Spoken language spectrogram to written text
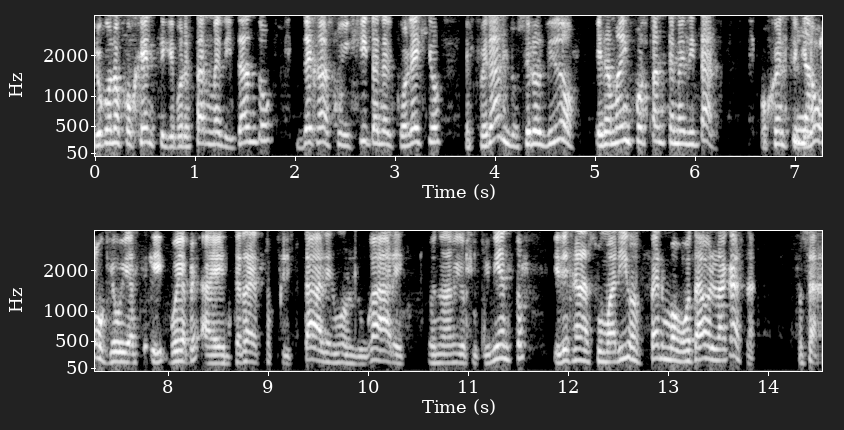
Yo conozco gente que por estar meditando deja a su hijita en el colegio esperando, se le olvidó. Era más importante meditar. O gente que no, que voy, a, voy a, enterrar estos cristales en unos lugares donde ha habido sufrimiento y dejan a su marido enfermo botado en la casa. O sea,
